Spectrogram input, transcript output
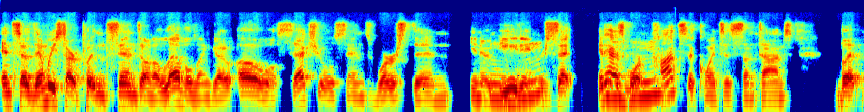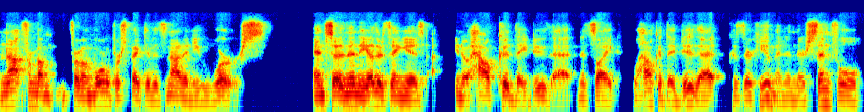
And so then we start putting sins on a level and go, oh, well, sexual sin's worse than, you know, mm-hmm. eating or se- it has mm-hmm. more consequences sometimes, but not from a from a moral perspective, it's not any worse. And so then the other thing is, you know, how could they do that? And it's like, well, how could they do that? Because they're human and they're sinful.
